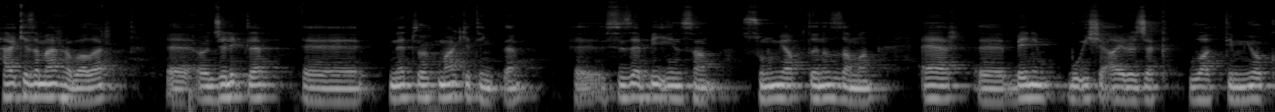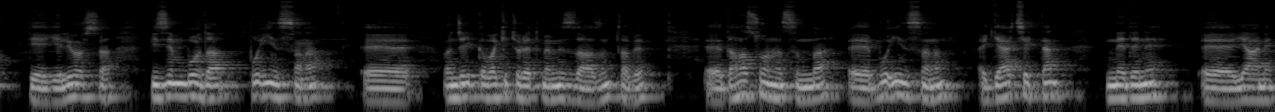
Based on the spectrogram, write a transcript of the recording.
Herkese merhabalar. Ee, öncelikle e, network marketing'de e, size bir insan sunum yaptığınız zaman eğer e, benim bu işe ayıracak vaktim yok diye geliyorsa bizim burada bu insana e, öncelikle vakit üretmemiz lazım tabii. E, daha sonrasında e, bu insanın e, gerçekten nedeni e, yani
